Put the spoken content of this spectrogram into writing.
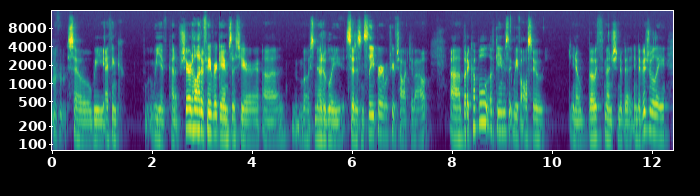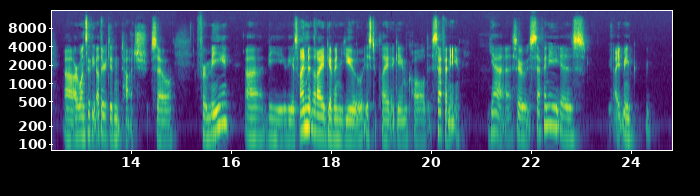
Mm-hmm. So we, I think, we have kind of shared a lot of favorite games this year, uh, most notably Citizen Sleeper, which we've talked about, uh, but a couple of games that we've also, you know, both mentioned a bit individually uh, are ones that the other didn't touch. So for me, uh, the the assignment that I had given you is to play a game called Sephonie. Yeah, so Sephonie is I mean,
